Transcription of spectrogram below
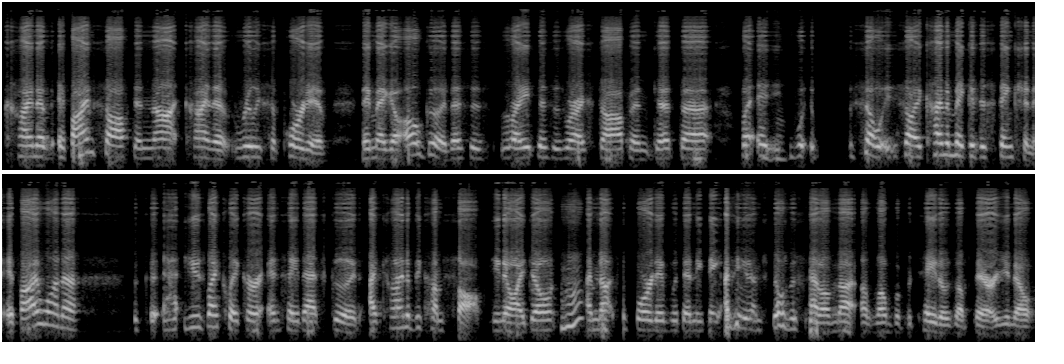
kind of, if I'm soft and not kind of really supportive, they may go, oh, good, this is right, this is where I stop and get that. But it, w so so I kind of make a distinction. If I want to use my clicker and say that's good, I kind of become soft. You know, I don't, I'm not supportive with anything. I mean, I'm still the saddle. I'm not a lump of potatoes up there, you know,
